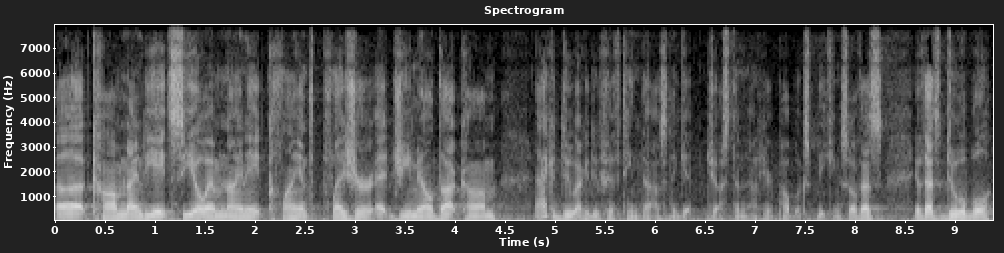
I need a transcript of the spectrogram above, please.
Uh, com98 com 98 client pleasure at gmail.com. I could do I could do fifteen thousand to get Justin out here public speaking. So if that's if that's doable,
